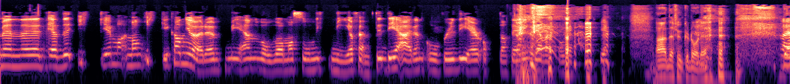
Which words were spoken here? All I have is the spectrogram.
men eh, det det ikke, man ikke kan gjøre med en Volvo Amazon 1959, det er en over the air-oppdatering. Det er i hvert fall det. Nei, det funker dårlig. Nei,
